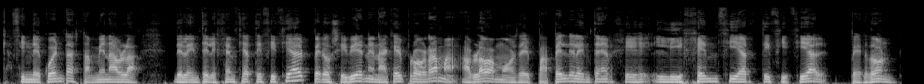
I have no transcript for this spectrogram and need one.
que a fin de cuentas también habla de la inteligencia artificial, pero si bien en aquel programa hablábamos del papel de la inteligencia artificial, perdón,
